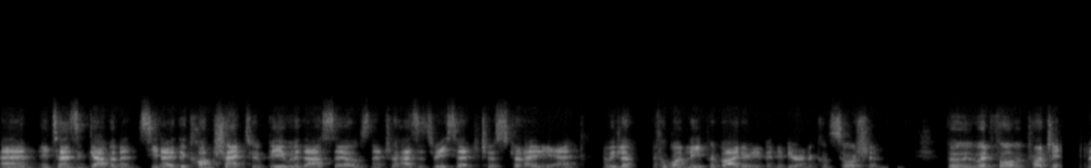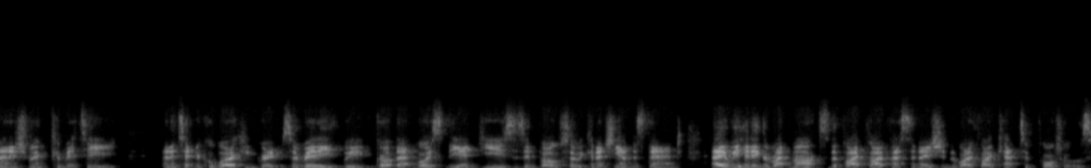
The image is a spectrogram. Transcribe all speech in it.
Um, in terms of governance, you know, the contract would be with ourselves, Natural Hazards Research Australia, and we look for one lead provider, even if you're in a consortium. But we would form a project management committee and a technical working group. So really, we've got that voice of the end users involved, so we can actually understand: a, are we hitting the right marks the Fight Fire Fascination, the Wi-Fi captive portals,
